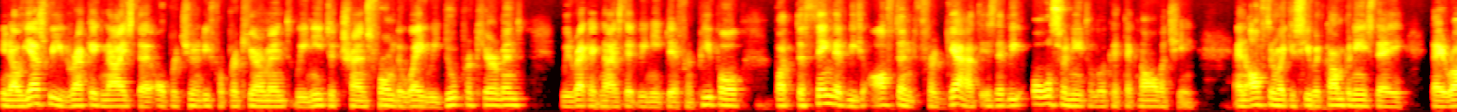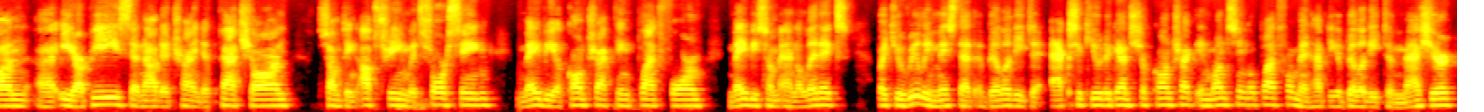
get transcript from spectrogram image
you know, yes, we recognize the opportunity for procurement. We need to transform the way we do procurement. We recognize that we need different people. But the thing that we often forget is that we also need to look at technology. And often what you see with companies, they they run uh, ERPs and now they're trying to patch on something upstream with sourcing maybe a contracting platform, maybe some analytics, but you really miss that ability to execute against your contract in one single platform and have the ability to measure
